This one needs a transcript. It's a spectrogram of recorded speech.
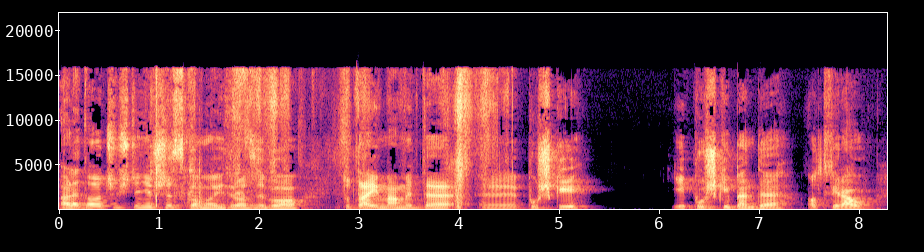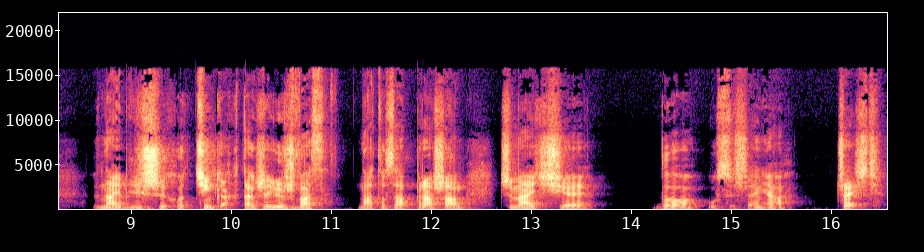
Ale to oczywiście nie wszystko, moi drodzy, bo tutaj mamy te y, puszki i puszki będę otwierał w najbliższych odcinkach. Także już Was na to zapraszam. Trzymajcie się. Do usłyszenia. Cześć.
